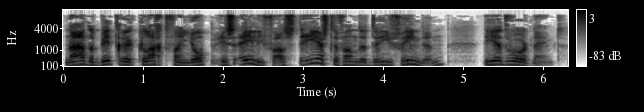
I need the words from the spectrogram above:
Na de bittere klacht van Job is Elifas de eerste van de drie vrienden die het woord neemt.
